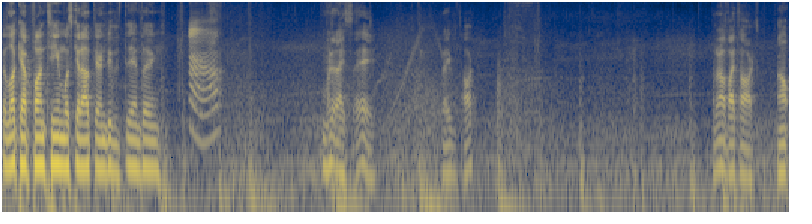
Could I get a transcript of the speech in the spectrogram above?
Good luck, have fun, team. Let's get out there and do the damn thing. Oh. What did I say? Did I even talk? I don't know if I talked. Oh.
